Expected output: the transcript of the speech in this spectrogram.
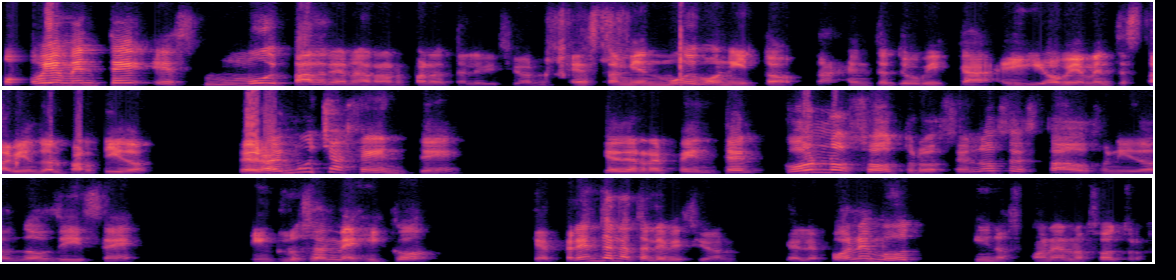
Obviamente es muy padre narrar para televisión, es también muy bonito, la gente te ubica y obviamente está viendo el partido, pero hay mucha gente que de repente con nosotros en los Estados Unidos nos dice, incluso en México, que prende la televisión, que le pone mood y nos pone a nosotros.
